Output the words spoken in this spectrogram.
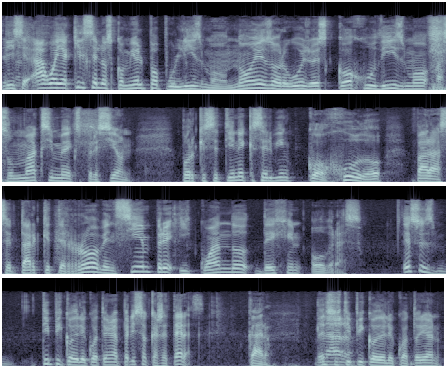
Dice, a Guayaquil se los comió el populismo. No es orgullo, es cojudismo a su máxima expresión. porque se tiene que ser bien cojudo para aceptar que te roben siempre y cuando dejen obras. Eso es típico del ecuatoriano, pero hizo carreteras. Claro. Eso es típico del ecuatoriano.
